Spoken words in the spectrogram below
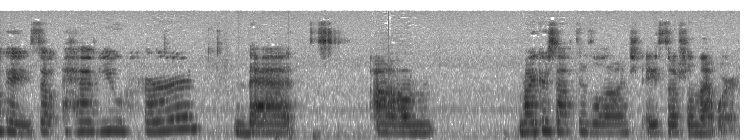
okay, so have you heard that um, Microsoft has launched a social network?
